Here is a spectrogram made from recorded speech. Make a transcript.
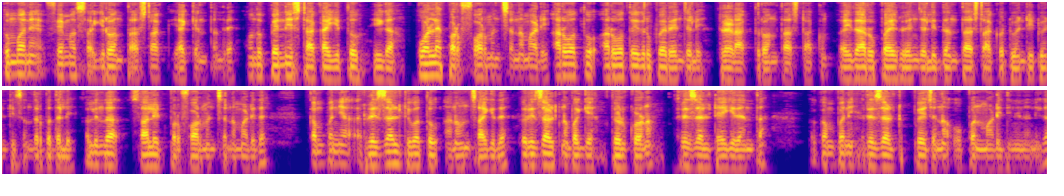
ತುಂಬಾನೇ ಫೇಮಸ್ ಆಗಿರುವಂತಹ ಸ್ಟಾಕ್ ಯಾಕೆ ಅಂತಂದ್ರೆ, ಒಂದು ಪೆನ್ನಿ ಸ್ಟಾಕ್ ಆಗಿತ್ತು. ಈಗ ಒಳ್ಳೆ ಪರ್ಫಾರ್ಮೆನ್ಸ್ ಅನ್ನ ಮಾಡಿ ಅರವತ್ತು, ಅರವತ್ತೈದು ರೂಪಾಯಿ ರೇಂಜ್ ಅಲ್ಲಿ ಟ್ರೇಡ್ ಆಗ್ತಿರುವಂತಹ ಸ್ಟಾಕ್ ಐದಾರು ರೂಪಾಯಿ ರೇಂಜ್ ಅಲ್ಲಿ ಇದ್ದಂತಹ ಸ್ಟಾಕ್ ಟ್ವೆಂಟಿ ಟ್ವೆಂಟಿ ಸಂದರ್ಭದಲ್ಲಿ ಅಲ್ಲಿಂದ ಸಾಲಿಡ್ ಪರ್ಫಾರ್ಮೆನ್ಸ್ ಅನ್ನ ಮಾಡಿದೆ. ಕಂಪನಿಯ ರಿಸಲ್ಟ್ ಇವತ್ತು ಅನೌನ್ಸ್ ಆಗಿದೆ. ರಿಸಲ್ಟ್ನ ಬಗ್ಗೆ ತಿಳ್ಕೊಳ್ಳೋಣ. ರಿಸಲ್ಟ್ ಹೇಗಿದೆ ಅಂತ. ಕಂಪನಿ ರಿಸಲ್ಟ್ ಪೇಜ್ ಅನ್ನ ಓಪನ್ ಮಾಡಿದ್ದೀನಿ ನಾನೀಗ.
